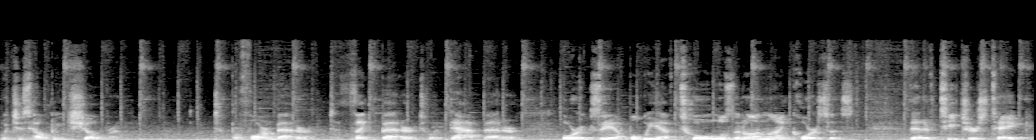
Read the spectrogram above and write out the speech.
which is helping children to perform better, to think better, to adapt better. For example, we have tools and online courses that if teachers take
